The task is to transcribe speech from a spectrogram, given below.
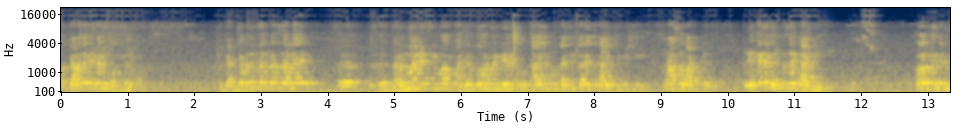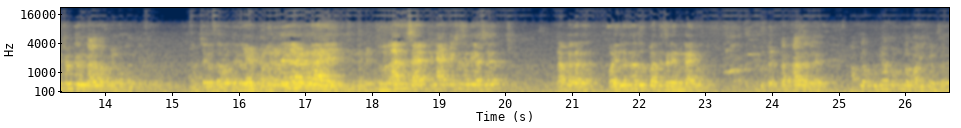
पण त्याला त्या ठिकाणी फोन केला तर त्यांच्यामध्ये जर कसं झालंय धर्म आहे किंवा भाजप गव्हर्नमेंट आहे म्हणून काय म्हणून काहीतरी करायचं गायची विषयी आणि असं वाटतं. तर एखाद्या घरी पण गाय नाही बघा मी त्यांनी विचार गाय वापरलं का? आमच्याकडे सर्वांच्याकडे आणि साहेब ते काय कशासाठी तर आपल्या घरात पहिल्यांदा दूध पाहण्यासाठी आम्ही काय ठेवतो तर काय झालंय? आपला पुण्यापासून जो भाग इकडचा आहे.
